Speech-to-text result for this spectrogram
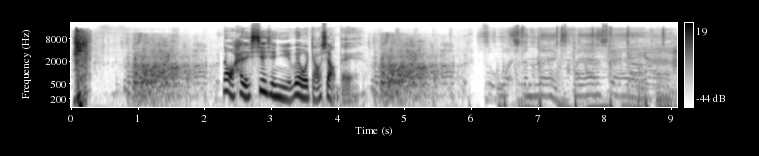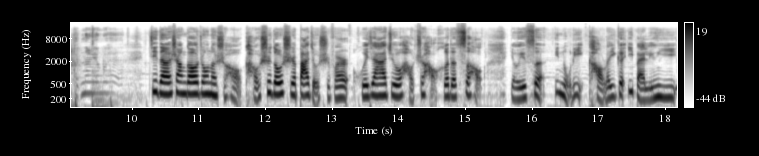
那我还得谢谢你为我着想呗。”记得上高中的时候，考试都是八九十分，回家就有好吃好喝的伺候。有一次一努力考了一个一百零一，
